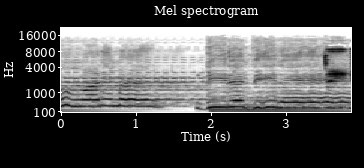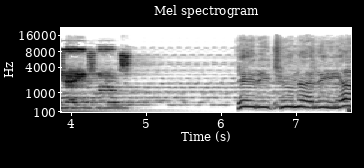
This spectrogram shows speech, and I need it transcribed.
हुआ रे मैं धीरे धीरे DJ Smokes. तेरी चुनरिया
